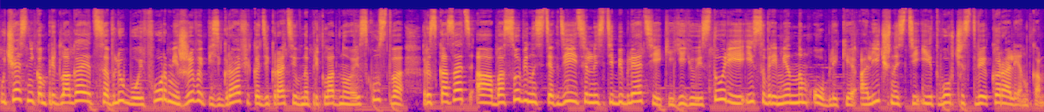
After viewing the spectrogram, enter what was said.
Участникам предлагается в любой форме – живопись, графика, декоративно-прикладное искусство – рассказать об особенностях деятельности библиотеки, ее истории и современном облике, о личности и творчестве Короленко.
